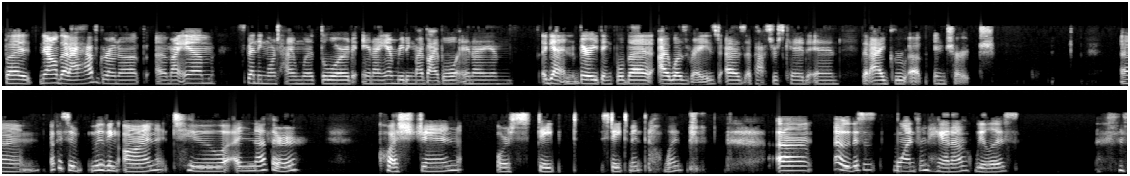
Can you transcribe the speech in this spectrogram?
But now that I have grown up, um, I am spending more time with the Lord and I am reading my Bible and I am again very thankful that I was raised as a pastor's kid and that I grew up in church. Um, okay, so moving on to another question or state statement. What? um. Oh, this is one from Hannah Wheelis.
